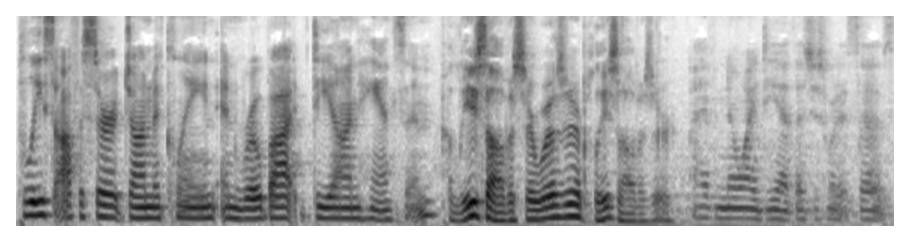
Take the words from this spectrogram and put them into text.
Police Officer John McLiam, and Robot Dion Hansen. Police officer. Where's there a police officer? I have no idea. That's just what it says.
